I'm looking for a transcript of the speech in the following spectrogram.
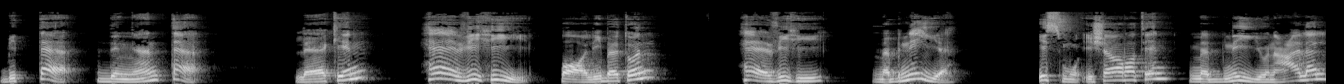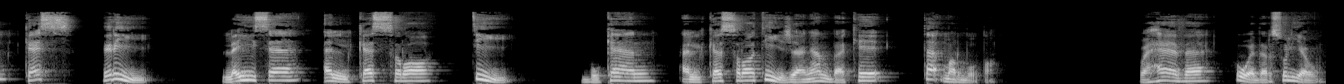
بالتاء dengan تاء لكن هذه طالبة هذه مبنية. اسم إشارة مبني على الكسر. ليس الكسر تي بكان الكسرة تي jangan pakai تاء مربوطة. وهذا هو درس اليوم.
